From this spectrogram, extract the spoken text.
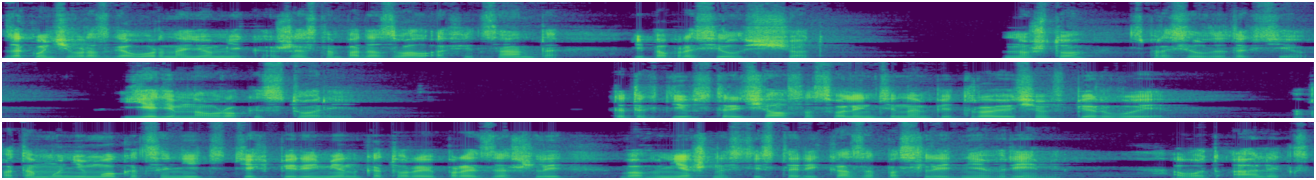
Закончив разговор, наемник жестом подозвал официанта и попросил счет. «Ну что?» – спросил детектив. «Едем на урок истории». Детектив встречался с Валентином Петровичем впервые – а потому не мог оценить тех перемен, которые произошли во внешности старика за последнее время. А вот Алекс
